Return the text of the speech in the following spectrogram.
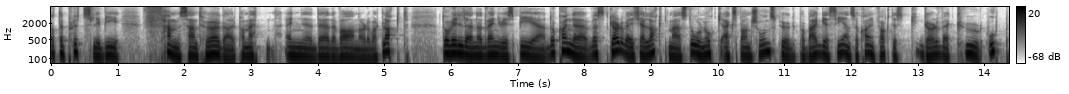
at, det plutselig blir fem cent høyere på midten enn det det var når det ble lagt da vil det nødvendigvis bli Da kan det, hvis gulvet ikke er lagt med stor nok ekspansjonspug på begge sider, så kan faktisk gulvet kule opp,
